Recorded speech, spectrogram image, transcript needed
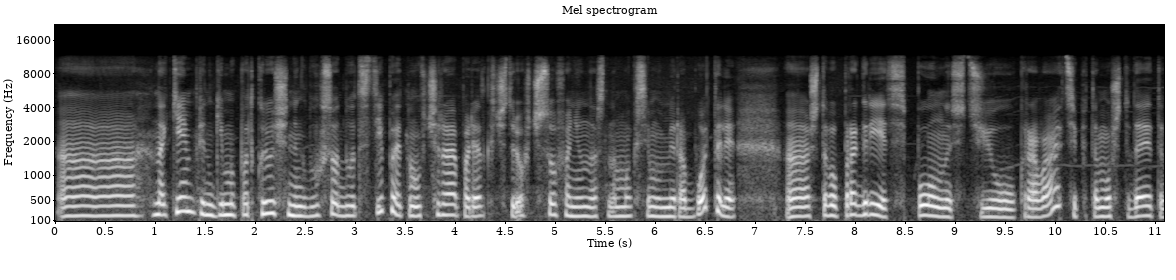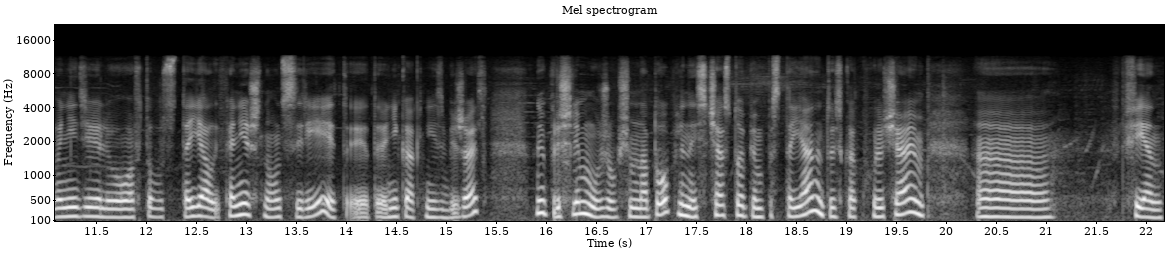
А, на кемпинге мы подключены к 220, поэтому вчера порядка 4 часов они у нас на максимуме работали, а, чтобы прогреть полностью кровати, потому что до этого неделю автобус стоял, и, конечно, он сыреет, и это никак не избежать. Ну и пришли мы уже, в общем, натопленные. Сейчас топим постоянно, то есть как включаем, а, фен.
